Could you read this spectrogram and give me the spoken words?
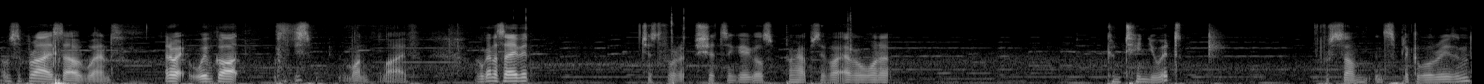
I'm surprised how it went. Anyway, we've got just one live. I'm gonna save it just for shits and giggles. Perhaps if I ever wanna continue it for some inexplicable reason.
